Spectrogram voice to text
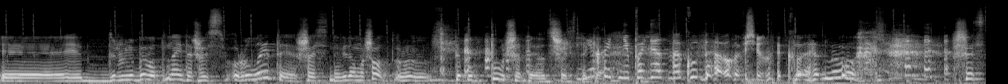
Е, Дуже любив, от, знаєте, щось рулити, щось невідомо що, типу пушити, от щось таке. Ехать непонятно куда, в общем, такое. Ну, щось,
